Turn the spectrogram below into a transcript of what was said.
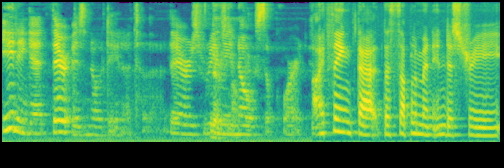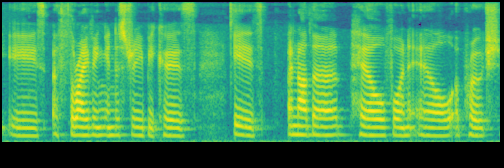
eating it. There is no data to that. There's really There's no support. I think that the supplement industry is a thriving industry because it's another pill for an ill approach,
